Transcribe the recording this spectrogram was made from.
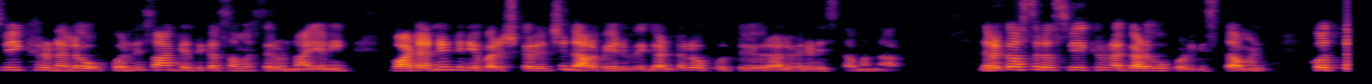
స్వీకరణలో కొన్ని సాంకేతిక సమస్యలు ఉన్నాయని వాటన్నింటినీ పరిష్కరించి నలభై ఎనిమిది గంటల్లో పూర్తి వివరాలు వెల్లడిస్తామన్నారు. దరఖాస్తుల స్వీకరణ గడువు పొడిగిస్తామని కొత్త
